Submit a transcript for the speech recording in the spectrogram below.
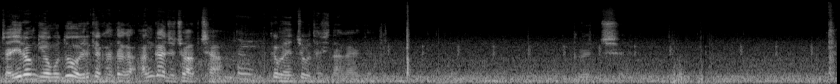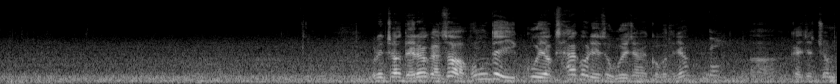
자, 이런 경우도 이렇게 가다가 안 가죠, 저 앞차. 네. 그럼 왼쪽으로 다시 나가야 돼요. 그렇지. 우린 저 내려가서 홍대 입구역 사거리에서 우회전할 거거든요. 네. 어, 그러니까 이제 좀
